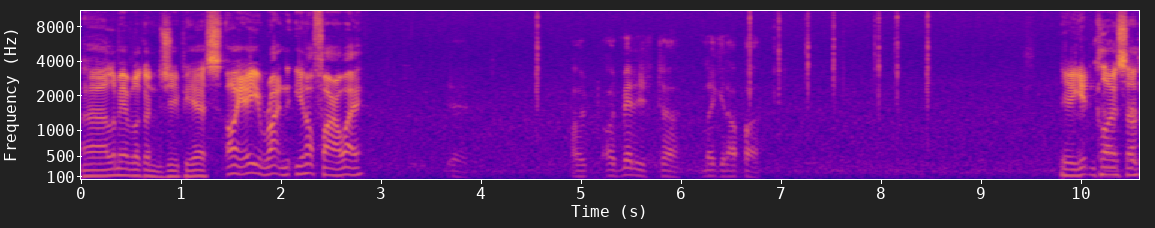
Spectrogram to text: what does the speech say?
Uh, let me have a look on the GPS. Oh, yeah, you're right. You're not far away. yeah. I I managed to leg it up a. Yeah, you're getting closer.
